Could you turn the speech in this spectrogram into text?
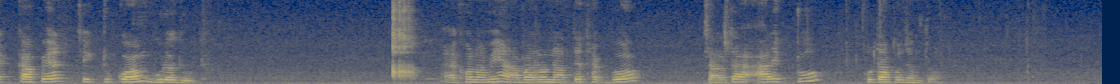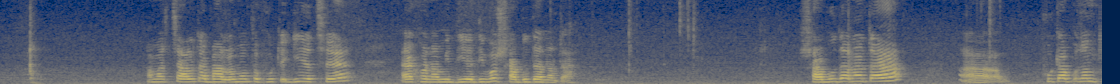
এক কাপের একটু কম গুঁড়া দুধ। এখন আমি আবারও নাড়তে থাকব চালটা আর একটু ফোটা পর্যন্ত। আমার চালটা ভালো মতো ফুটে গিয়েছে, এখন আমি দিয়ে দিব সাবুদানাটা। সাবুদানাটা ফুটা পর্যন্ত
